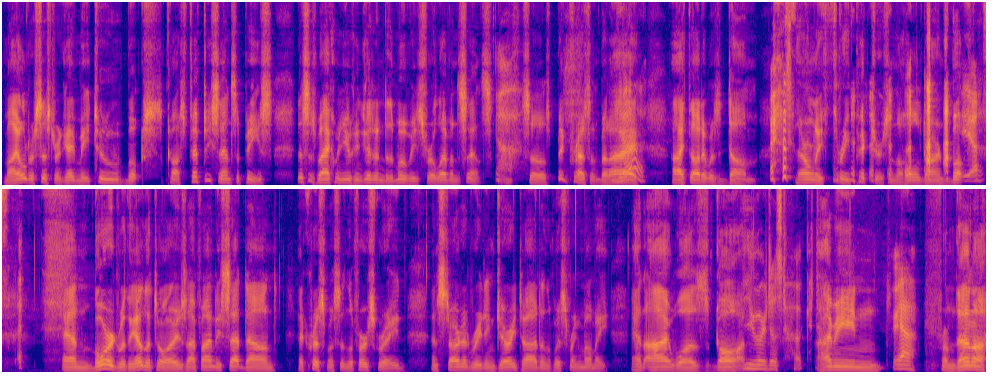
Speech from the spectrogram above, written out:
my older sister gave me two books, cost fifty cents apiece. This is back when you can get into the movies for eleven cents. So it's a big present, but Yeah. I I thought it was dumb. there are only three pictures in the whole darn book. Yes. And bored with the other toys, I finally sat down at Christmas in the first grade and started reading Jerry Todd and the Whispering Mummy. And I was gone. You were just hooked. I mean, Yeah. from then on,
